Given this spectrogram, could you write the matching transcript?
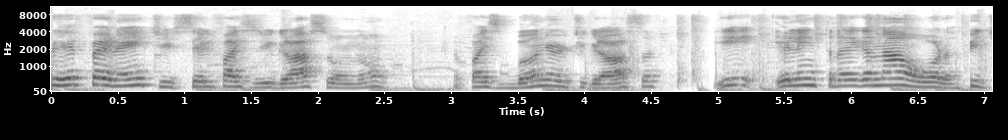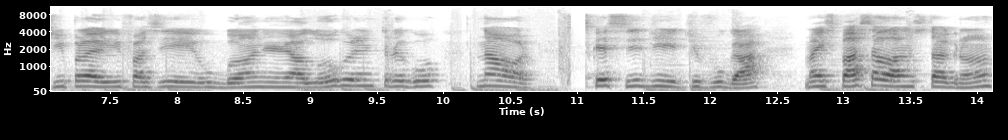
Referente se ele faz de graça ou não, faz banner de graça e ele entrega na hora. Pedi para ele fazer o banner e a logo, ele entregou na hora. Esqueci de divulgar, mas passa lá no Instagram,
